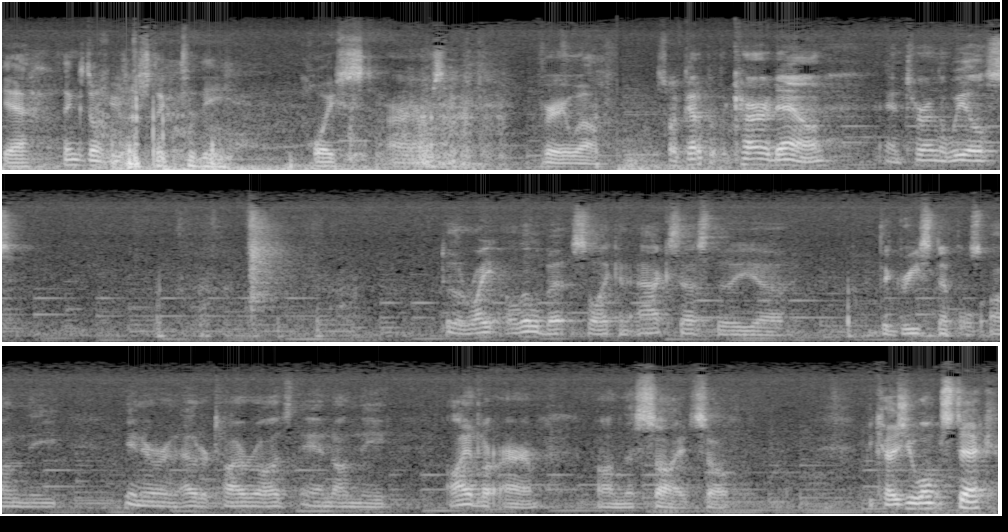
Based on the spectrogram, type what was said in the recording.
Yeah, things don't usually stick to the hoist arms very well. So I've got to put the car down and turn the wheels right a little bit so I can access the, uh, the grease nipples on the inner and outer tie rods and on the idler arm on this side. So because you won't stick,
